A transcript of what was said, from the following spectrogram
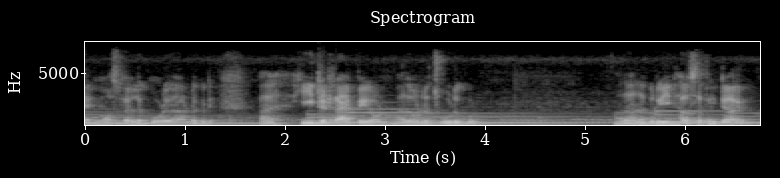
അറ്റ്മോസ്ഫിയറിൽ കൂടുതലാണ്ട് ഹീറ്റ് ട്രാപ്പ് ചെയ്യും. അതുകൊണ്ട് ചൂട് കൂടും. അതാണ് ഗ്രീൻ ഹൗസ് എഫക്റ്റ് പറയുന്നത്.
